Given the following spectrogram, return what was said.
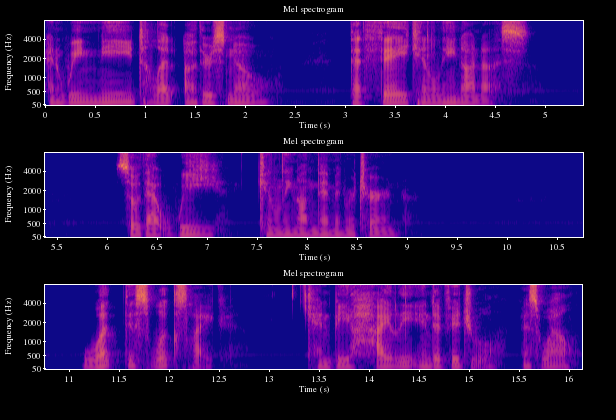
And we need to let others know that they can lean on us so that we can lean on them in return. What this looks like can be highly individual as well.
